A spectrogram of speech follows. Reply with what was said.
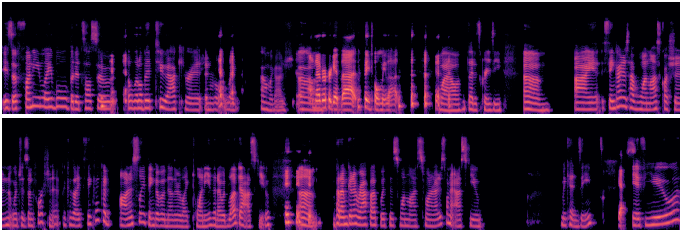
is a funny label, but it's also a little bit too accurate and like Oh my gosh. Um, I'll never forget that. They told me that. wow, that is crazy. Um, I think I just have one last question, which is unfortunate because I think I could honestly think of another like 20 that I would love to ask you. um, but I'm going to wrap up with this one last one. And I just want to ask you, McKenzie. Yes. If you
